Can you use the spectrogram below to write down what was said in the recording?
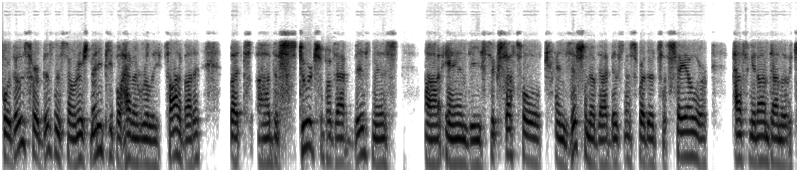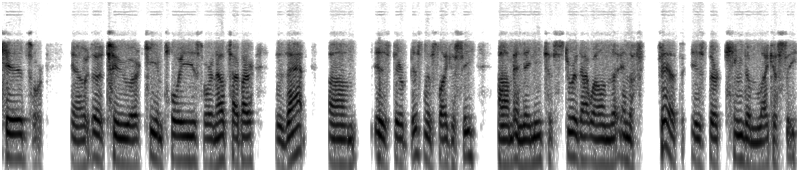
for those who are business owners, many people haven't really thought about it, but uh, the stewardship of that business uh, and the successful transition of that business, whether it's a sale or passing it on down to the kids or you know to uh, key employees or an outside buyer, that um, is their business legacy, um, and they need to steward that well. And the, and the fifth is their kingdom legacy.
